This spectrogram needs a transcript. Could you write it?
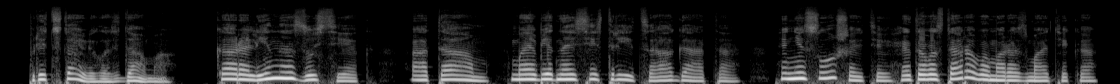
— представилась дама. «Каролина Зусек, а там моя бедная сестрица Агата. Не слушайте этого старого маразматика.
